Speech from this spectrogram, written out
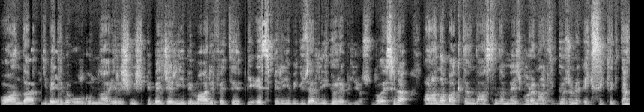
O anda belli bir olgunluğa erişmiş bir beceriyi, bir marifeti, bir espriyi, bir güzelliği görebiliyorsun. Dolayısıyla ana baktığında aslında mecburen artık gözünü eksiklikten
